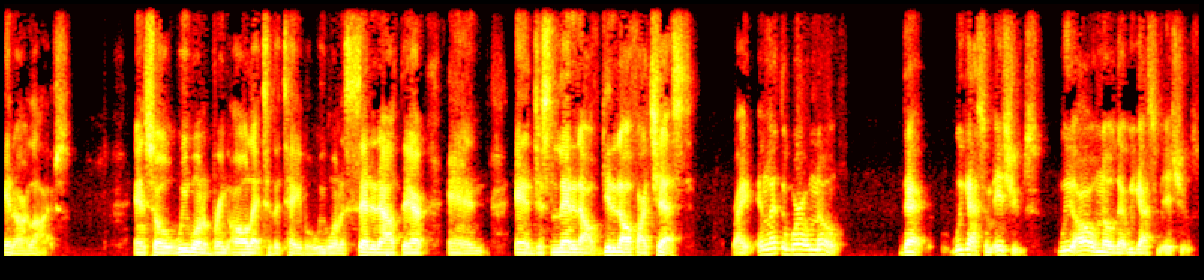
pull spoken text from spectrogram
in our lives. And so we want to bring all that to the table. We want to set it out there and and just let it off get it off our chest right? And let the world know that we got some issues we all know that we got some issues.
